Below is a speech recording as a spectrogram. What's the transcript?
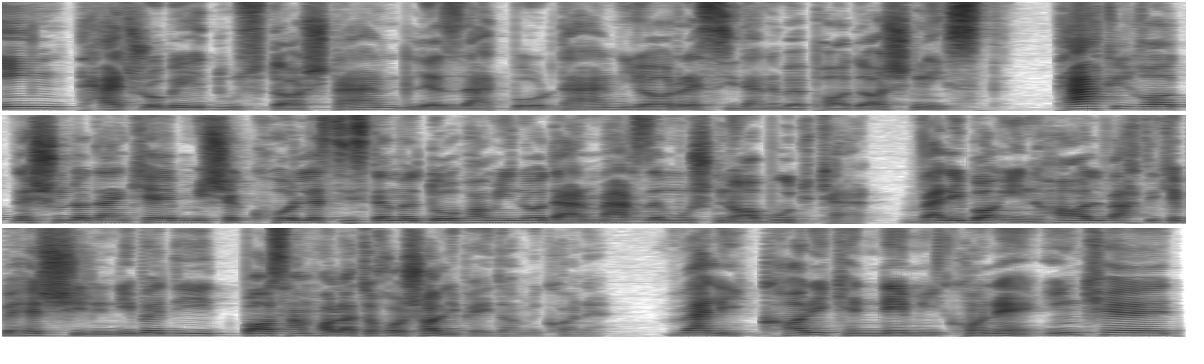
این تجربه دوست داشتن، لذت بردن یا رسیدن به پاداش نیست. تحقیقات نشون دادن که میشه کل سیستم دوپامین رو در مغز موش نابود کرد. ولی با این حال وقتی که بهش شیرینی بدید باز هم حالت خوشحالی پیدا می‌کنه. ولی کاری که نمی‌کنه این که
